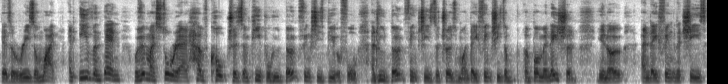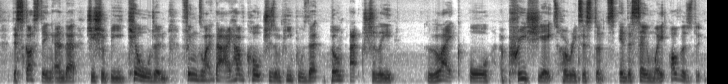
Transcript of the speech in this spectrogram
There's a reason why. And even then, within my story, I have cultures and people who don't think she's beautiful and who don't think she's the chosen one. They think she's an abomination, you know, and they think that she's disgusting and that she should be killed and things like that. I have cultures and peoples that don't actually like or appreciate her existence in the same way others do.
